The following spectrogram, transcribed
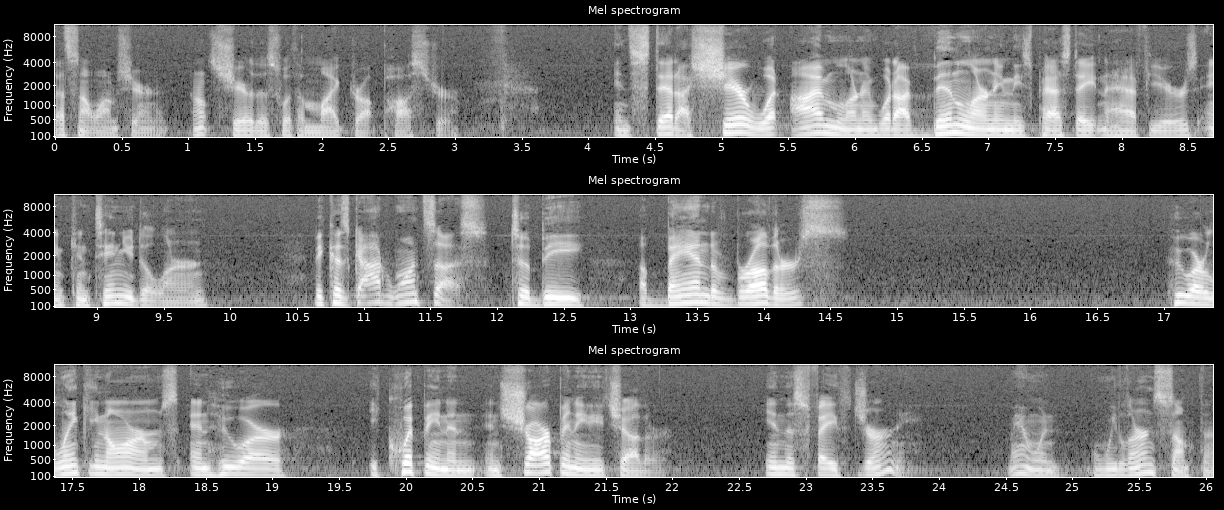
That's not why I'm sharing it. I don't share this with a mic drop posture. Instead, I share what I'm learning, what I've been learning these past eight and a half years, and continue to learn because God wants us to be a band of brothers who are linking arms and who are equipping and, and sharpening each other in this faith journey. Man, when, when we learn something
